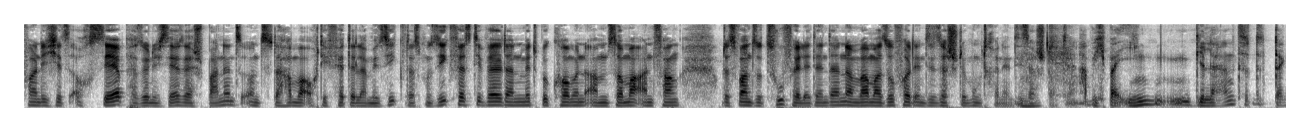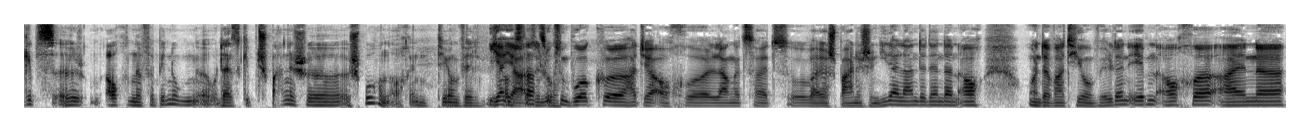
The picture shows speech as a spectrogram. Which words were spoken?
fand ich jetzt auch sehr persönlich sehr, sehr spannend. Und da haben wir auch die Fête de la Musique, das Musikfestival dann mitbekommen am Sommeranfang. Und das waren so Zufälle, denn dann, dann war man sofort in dieser Stimmung drin, in dieser mhm. Stadt. Ja. Habe ich bei Ihnen gelernt, da gibt's äh, auch eine Verbindung äh, oder es gibt spanische Spuren auch in Thionville. Ja, ja, also dazu? Luxemburg äh, hat ja auch äh, lange Zeit, war ja spanische Niederlande denn dann auch. Und da war Thionville dann eben auch äh, eine,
